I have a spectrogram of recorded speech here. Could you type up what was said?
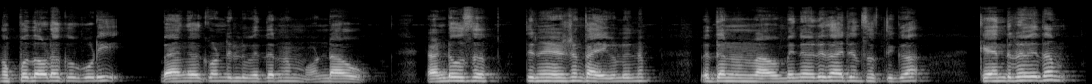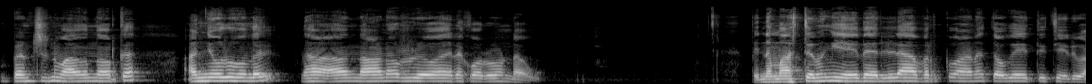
മുപ്പതോടൊക്കെ കൂടി ബാങ്ക് അക്കൗണ്ടിൽ വിതരണം ഉണ്ടാവും. രണ്ട് ദിവസത്തിന് ശേഷം കൈകളിലും വിതരണം ഉണ്ടാവും. പിന്നെ ഒരു കാര്യം ശ്രദ്ധിക്കുക. കേന്ദ്രവിധം പെൻഷൻ വാങ്ങുന്നവർക്ക് അഞ്ഞൂറ് മുതൽ നാനൂറ് രൂപ വരെ കുറവുണ്ടാവും. പിന്നെ മാസ്റ്ററിങ് ചെയ്ത് എല്ലാവർക്കുമാണ് തുക എത്തിച്ചേരുക.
